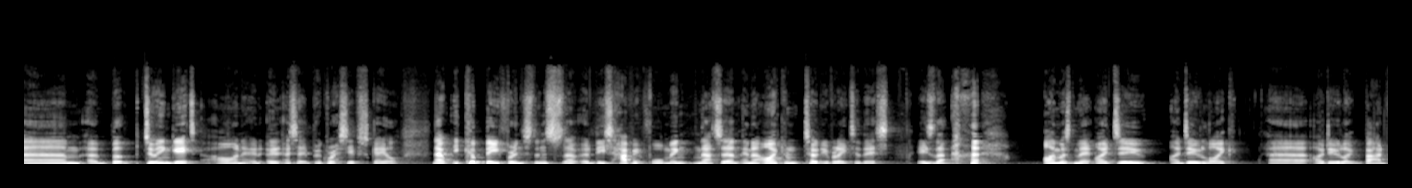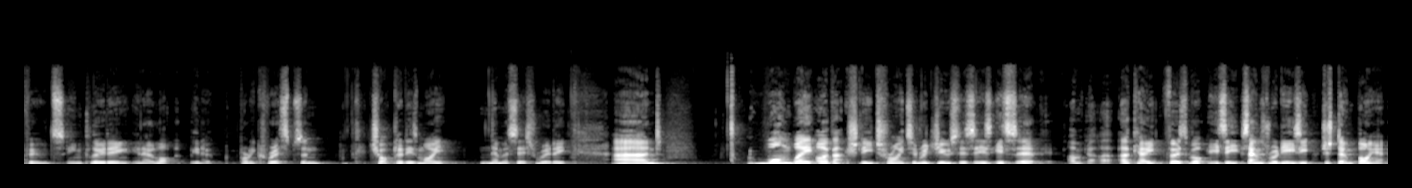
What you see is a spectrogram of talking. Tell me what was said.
um, uh, but doing it on a, a, a, progressive scale. Now, it could be, for instance, uh, this habit forming. That, um, and I can totally relate to this. Is that I must admit, I do, I do like, uh, I do like bad foods, including you know, lot, you know, probably crisps and chocolate is my nemesis really. And one way I've actually tried to reduce this is it's. Uh, um, uh, okay, first of all, it sounds really easy. Just don't buy it,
